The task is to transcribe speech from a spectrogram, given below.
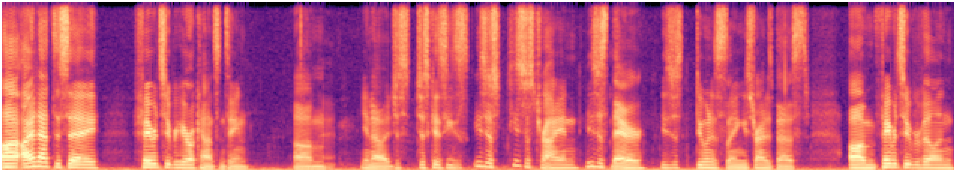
uh, I'd have to say, favorite superhero Constantine. Um, Right. you know, just just because he's he's just he's just trying. He's just there. He's just doing his thing. He's trying his best. Um, favorite supervillain,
